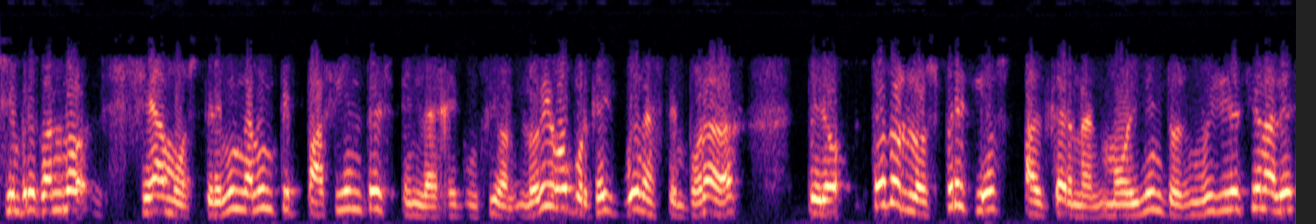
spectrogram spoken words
siempre y cuando seamos tremendamente pacientes en la ejecución. Lo digo porque hay buenas temporadas, pero todos los precios alternan movimientos muy direccionales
